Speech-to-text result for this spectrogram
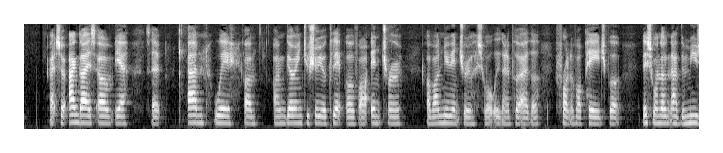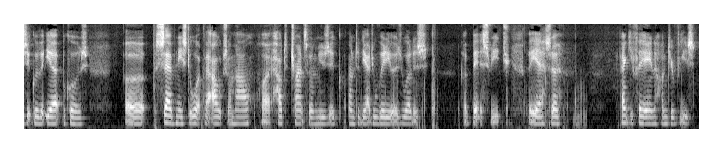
Right, so and guys, um, yeah, so and we um, I'm going to show you a clip of our intro, of our new interest, what we're going to put at the front of our page, but this one doesn't have the music with it yet because uh, Seb needs to work that out somehow, like how to transfer music onto the actual video as well as a bit of speech. But yeah, so thank you for hitting 100 views.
